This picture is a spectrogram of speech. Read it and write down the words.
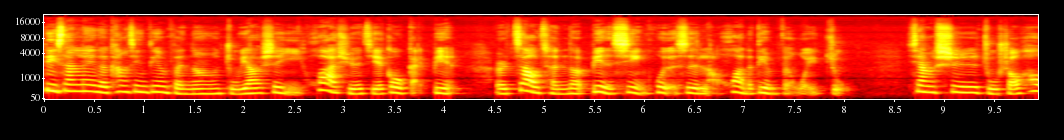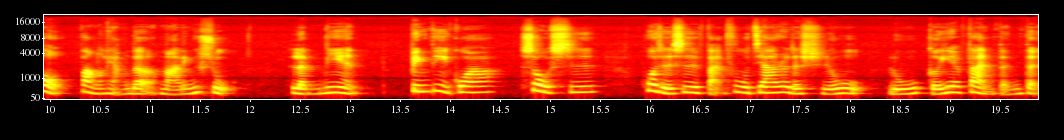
第三类的抗性淀粉呢，主要是以化学结构改变而造成的变性或者是老化的淀粉为主，像是煮熟后放凉的马铃薯、冷面、冰地瓜、寿司，或者是反复加热的食物，如隔夜饭等等。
